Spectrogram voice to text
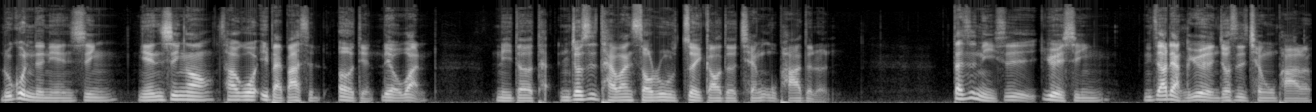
如果你的年薪年薪哦超过一百八十二点六万，你的台你就是台湾收入最高的前五趴的人。但是你是月薪，你只要两个月，你就是前五趴了。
